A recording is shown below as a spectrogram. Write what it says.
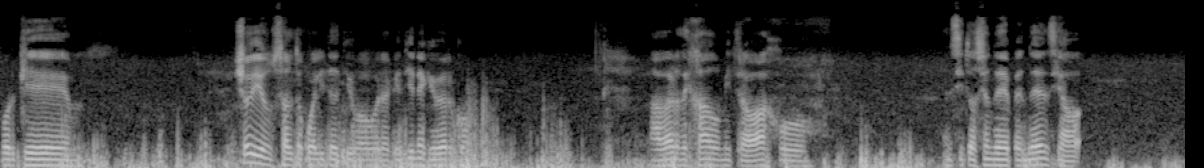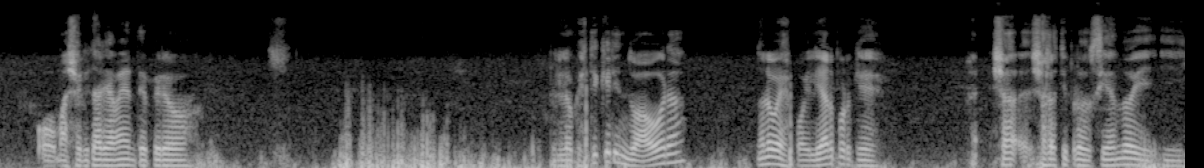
porque yo di un salto cualitativo ahora que tiene que ver con haber dejado mi trabajo en situación de dependencia o, mayoritariamente, pero, lo que estoy queriendo ahora no lo voy a spoilear porque ya, ya lo estoy produciendo y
